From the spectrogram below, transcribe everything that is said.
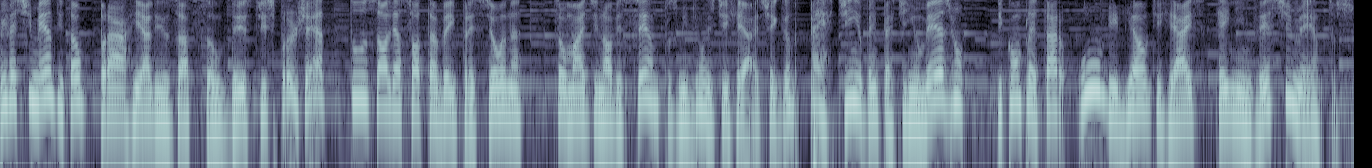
O investimento, então, para a realização destes projetos, olha só, também impressiona, são mais de 900 milhões de reais, chegando pertinho, bem pertinho mesmo, de completar um bilhão de reais em investimentos.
